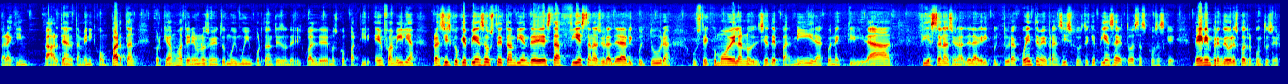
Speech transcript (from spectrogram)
para que impartan también y compartan, porque vamos a tener unos eventos muy, muy importantes donde el cual debemos compartir en familia. Francisco, ¿qué piensa usted también de esta Fiesta Nacional de la Agricultura? ¿Usted cómo ve las noticias de Palmira, conectividad? Fiesta Nacional de la Agricultura. Cuénteme, Francisco, ¿usted qué piensa de todas estas cosas que ven Emprendedores 4.0?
